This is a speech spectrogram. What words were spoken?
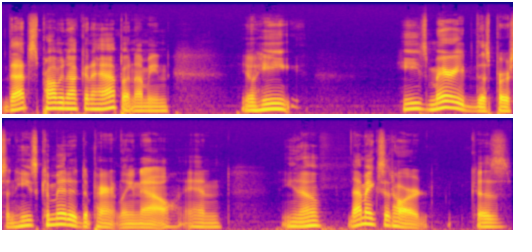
that's probably not going to happen. I mean, you know, he he's married this person. He's committed apparently now, and you know that makes it hard because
